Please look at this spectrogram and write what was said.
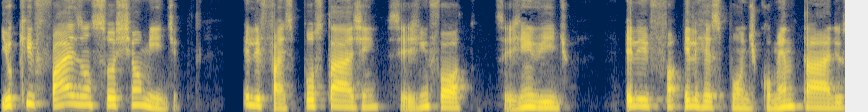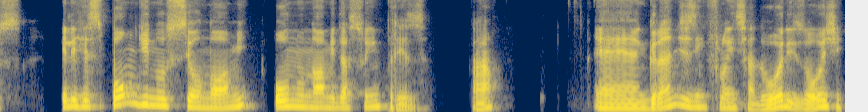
E o que faz um social media? Ele faz postagem, seja em foto, seja em vídeo. Ele, ele responde comentários. Ele responde no seu nome ou no nome da sua empresa, tá? é, grandes influenciadores hoje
